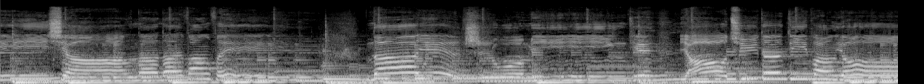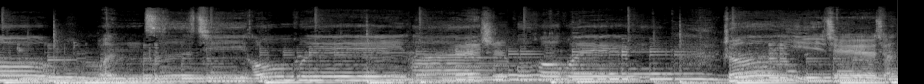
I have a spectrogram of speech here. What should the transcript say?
好队，向那南方飞，那也是我明天要去的地方哟。问自己后悔还是不后悔？这一切全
